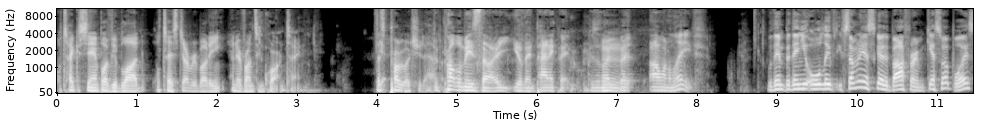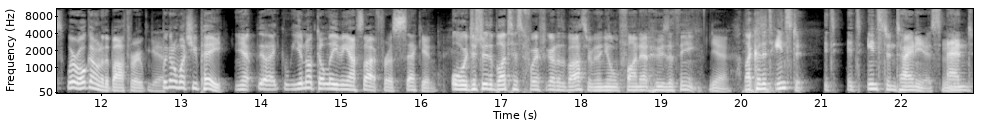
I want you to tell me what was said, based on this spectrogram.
I'll take a sample of your blood. We'll test everybody, and everyone's in quarantine. That's probably what should happen. The problem is though, you'll then panic people because they're like, hmm. but I want to leave. well, then, but then you all leave. If somebody has to go to the bathroom, guess what, boys? We're all going to the bathroom. Yeah. We're going to watch you pee. Yep. They're Like, you're not leaving our sight for a second. Or just do the blood test before you have to go to the bathroom, and then you'll find out who's a thing. Yeah. like because it's instant it's it's instantaneous hmm. and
